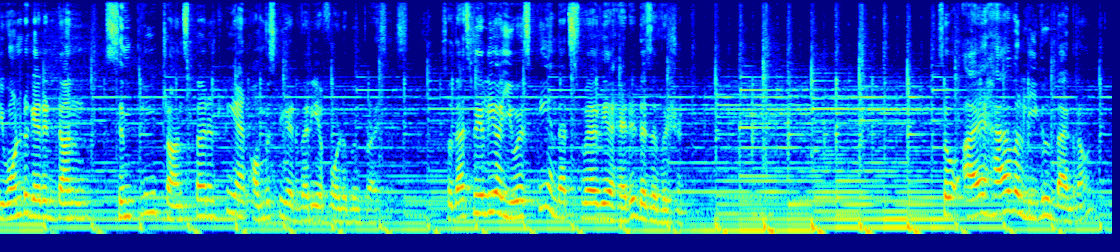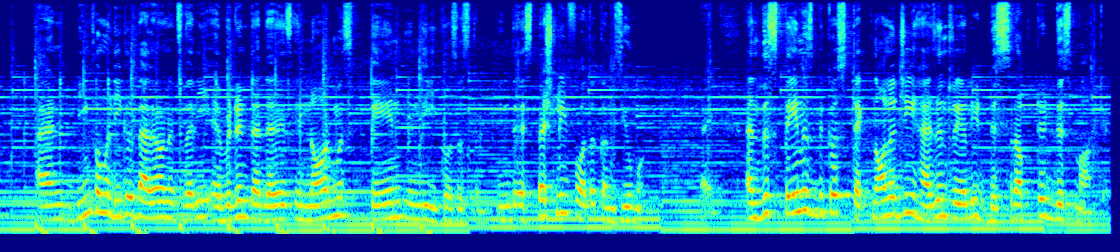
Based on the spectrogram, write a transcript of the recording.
We want to get it done simply, transparently, and obviously at very affordable prices. So that's really our USP, and that's where we are headed as a vision. So I have a legal background, and being from a legal background, it's very evident that there is enormous pain in the ecosystem, in the, especially for the consumer. Right? And this pain is because technology hasn't really disrupted this market.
